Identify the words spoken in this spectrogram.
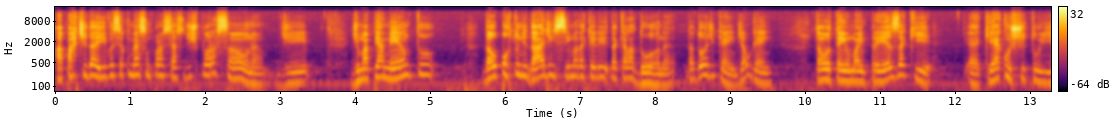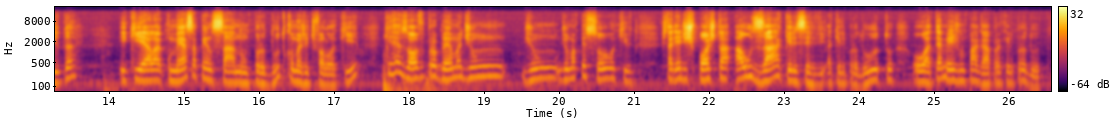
A partir daí você começa um processo de exploração, né? de, de mapeamento da oportunidade em cima daquele, daquela dor. Né? Da dor de quem? De alguém. Então eu tenho uma empresa que é, que é constituída e que ela começa a pensar num produto, como a gente falou aqui, que resolve o problema de, um, de, um, de uma pessoa que estaria disposta a usar aquele, servi aquele produto ou até mesmo pagar por aquele produto.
